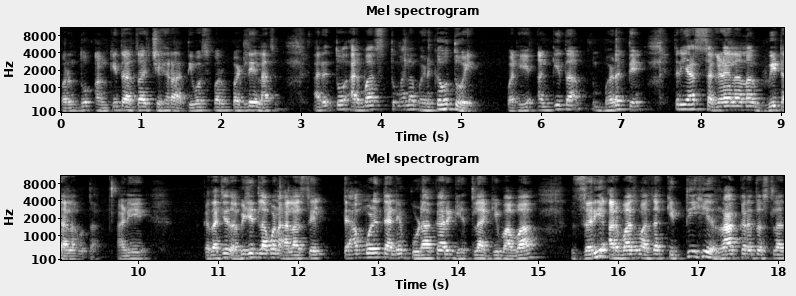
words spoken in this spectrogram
परंतु अंकिताचा चेहरा दिवसभर पडलेलाच. अरे तो अरबाज तुम्हाला भडकवतोय. पण ही अंकिता भडकते. तर या सगळ्याला ना वीट आला होता. आणि कदाचित अभिजितला पण आला असेल. त्यामुळे त्याने पुढाकार घेतला की बाबा जरी अरबाज माझा कितीही राग करत असला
